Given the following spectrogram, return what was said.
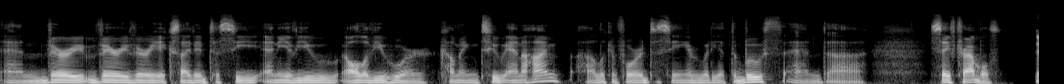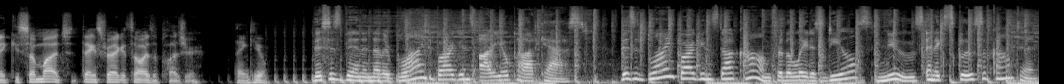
And very, very, very excited to see any of you, all of you who are coming to Anaheim. Uh, looking forward to seeing everybody at the booth and uh, safe travels. Thank you so much. Thanks, Greg. It's always a pleasure. Thank you. This has been another Blind Bargains audio podcast. Visit blindbargains.com for the latest deals, news, and exclusive content.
